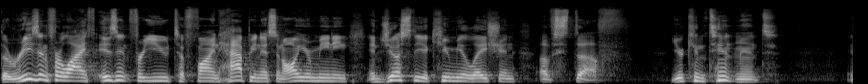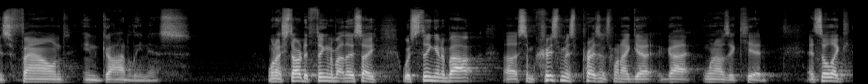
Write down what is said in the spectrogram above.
the reason for life isn't for you to find happiness and all your meaning in just the accumulation of stuff. Your contentment is found in godliness. When I started thinking about this, I was thinking about uh, some Christmas presents when I got, got when I was a kid. And so, like,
